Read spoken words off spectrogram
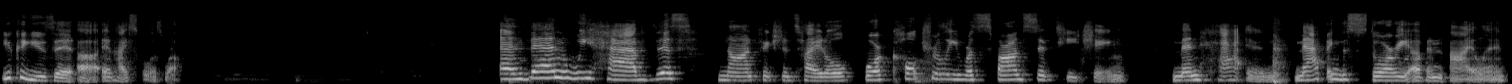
you could use it uh, in high school as well. And then we have this nonfiction title for culturally responsive teaching, Manhattan, mapping the story of an island.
